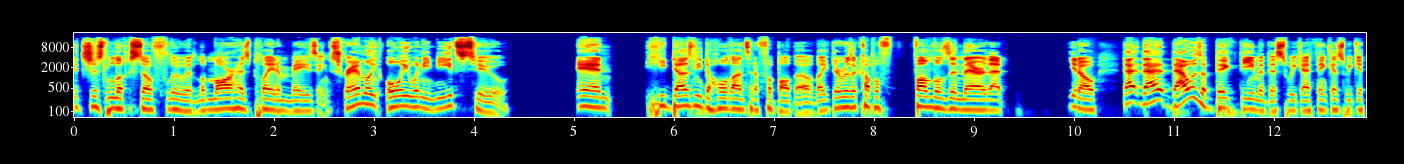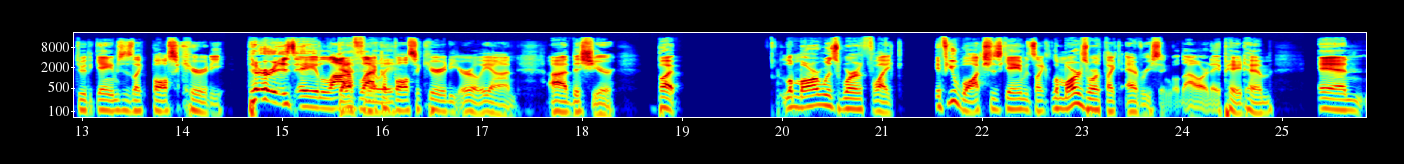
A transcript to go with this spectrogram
It just looks so fluid. Lamar has played amazing, scrambling only when he needs to, and he does need to hold on to the football though. Like there was a couple fumbles in there that, you know, that that that was a big theme of this week. I think as we get through the games is like ball security. There is a lot of lack of ball security early on uh, this year, but Lamar was worth like if you watch his game, it's like Lamar's worth like every single dollar they paid him, and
